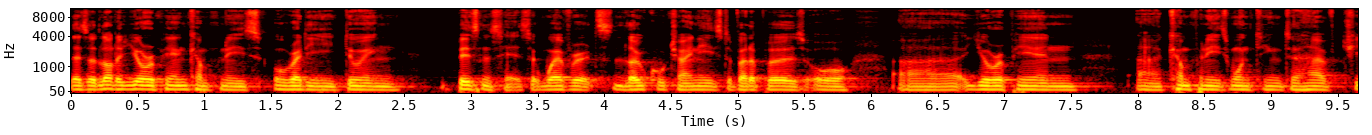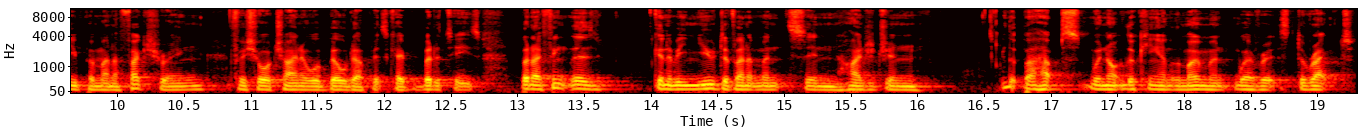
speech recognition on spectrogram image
There's a lot of European companies already doing business here. So whether it's local Chinese developers or uh, European uh, companies wanting to have cheaper manufacturing, for sure China will build up its capabilities. But I think there's going to be new developments in hydrogen that perhaps we're not looking at at the moment, whether it's direct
